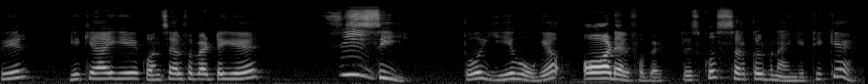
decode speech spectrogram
फिर ये क्या है ये? कौन सा अल्फ़ाबेट है ये? C. सी तो ये हो गया ऑड अल्फ़ाबेट तो इसको सर्कल बनाएँगे ठीक है?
